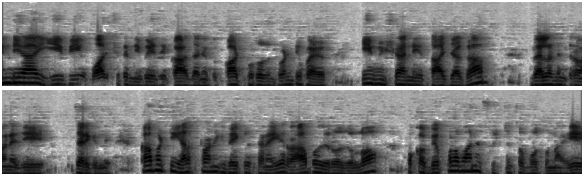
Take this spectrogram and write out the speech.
ఇండియా ఈవీ వార్షిక నివేదిక దాని యొక్క card two thousand twenty five ఈ విషయాన్ని తాజాగా వెల్లడించడం అనేది జరిగింది. కాబట్టి ఎలక్ట్రానిక్ వెహికల్స్ అనేవి రాబోయే రోజుల్లో ఒక విప్లవాన్ని సృష్టించబోతున్నాయి.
